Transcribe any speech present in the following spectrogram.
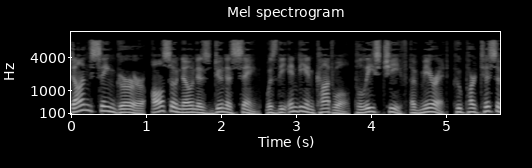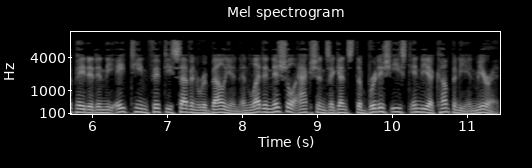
Dhan Singh Gurjar, also known as Dhanna Singh, was the Indian Kotwal police chief of Meerut, who participated in the 1857 rebellion and led initial actions against the British East India Company in Meerut.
